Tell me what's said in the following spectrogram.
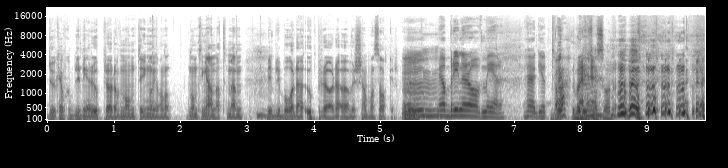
du kanske blir mer upprörd av någonting och jag något, någonting annat men vi blir båda upprörda över samma saker. Mm. Jag brinner av mer högljutt. Va? Det var du Nej. som sa det.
